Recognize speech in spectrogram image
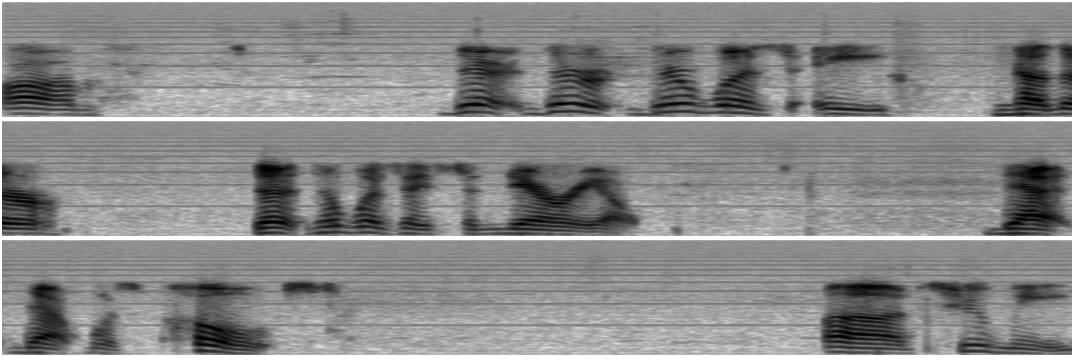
um, there there there was a another there, there was a scenario that that was posed uh, to me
